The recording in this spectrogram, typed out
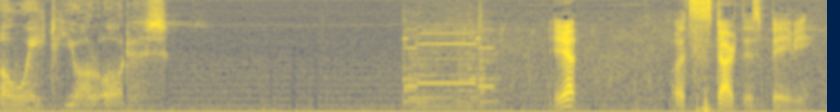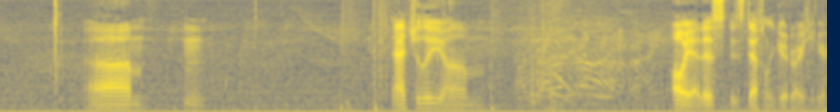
await your orders. Yep. Let's start this baby. Um, hmm. Actually, um... Oh yeah, this is definitely good right here.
